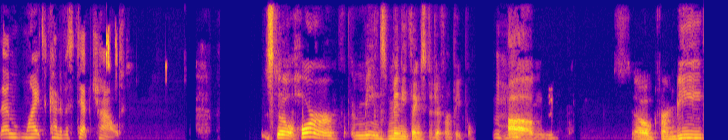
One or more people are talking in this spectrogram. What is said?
and why it's kind of a stepchild? so horror means many things to different people. Mm-hmm. Um, so for me,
